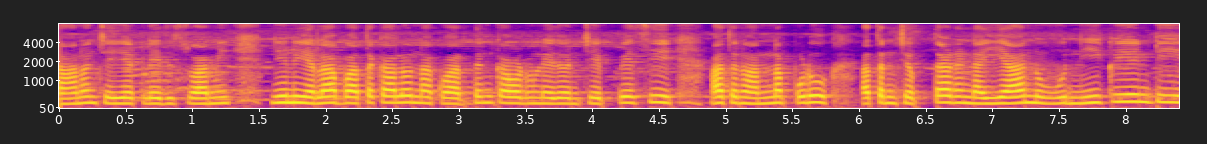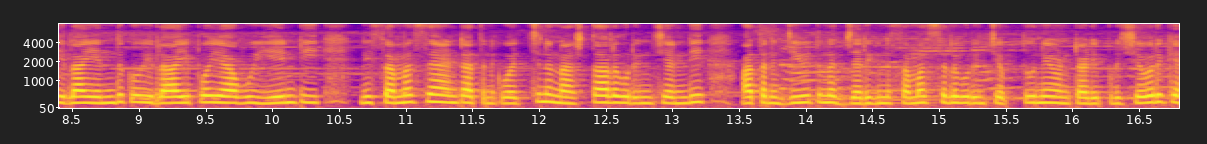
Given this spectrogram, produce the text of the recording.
దానం చేయట్లేదు స్వామి. నేను ఎలా బతకాలో నాకు అర్థం కావడం లేదు అని చెప్పేసి అతను అన్నప్పుడు అతను చెప్తాడండి అయ్యా నువ్వు నీకు ఏంటి? ఇలా ఎందుకు ఇలా అయిపోయావు? ఏంటి నీ సమస్య? అంటే అతనికి వచ్చిన నష్టాల గురించి అండి. అతని జీవితంలో జరిగిన సమస్యల గురించి చెప్తూనే ఉంటాడు. ఇప్పుడు చివరికి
